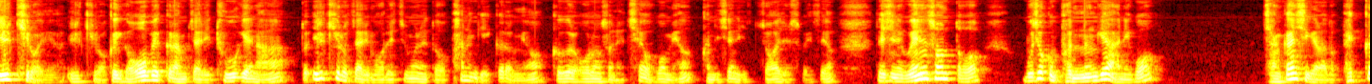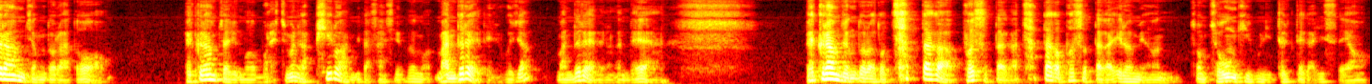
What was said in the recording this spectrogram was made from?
1kg예요. 1kg. 그러니까 500g짜리 두 개나 또 1kg짜리 모래주머니도 파는 게 있거든요. 그걸 오른손에 채워보면 컨디션이 좋아질 수가 있어요. 대신에 왼손도 무조건 벗는 게 아니고 잠깐씩이라도 100g 정도라도 100g짜리 뭐 모래주머니가 필요합니다. 사실 뭐 만들어야 되죠. 그죠? 만들어야 되는 건데 100g 정도라도 찾다가 벗었다가 찾다가 벗었다가 이러면 좀 좋은 기분이 들 때가 있어요.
